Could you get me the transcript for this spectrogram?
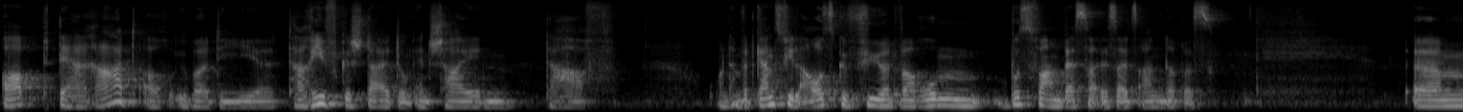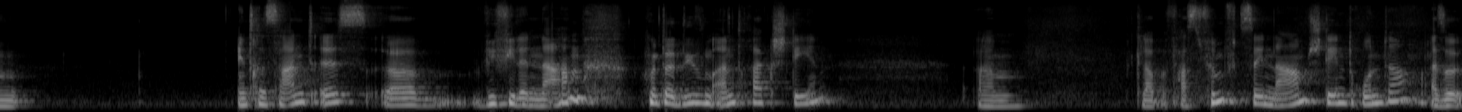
ob der Rat auch über die Tarifgestaltung entscheiden darf. Und dann wird ganz viel ausgeführt, warum Busfahren besser ist als anderes. Ähm, Interessant ist, äh, wie viele Namen unter diesem Antrag stehen. Ähm, ich glaube, fast 15 Namen stehen drunter. Also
